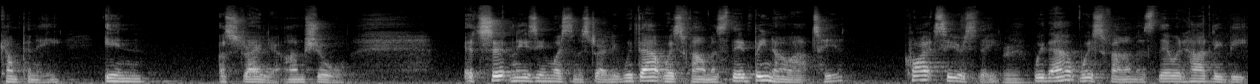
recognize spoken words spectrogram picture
company in Australia, I'm sure. It certainly is in Western Australia. Without Wesfarmers, there'd be no arts here. Quite seriously, Yeah. without Wesfarmers, there would hardly be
